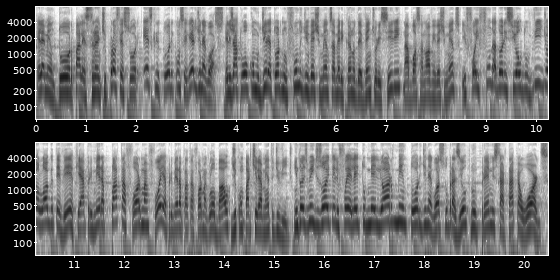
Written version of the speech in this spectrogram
Ele é mentor, palestrante, professor, escritor e conselheiro de negócios. Ele já atuou como diretor no fundo de investimentos americano The Venture City, na Bossa Nova Investimentos, e foi fundador e CEO do Videolog TV, que é a primeira plataforma, foi a primeira plataforma global de compartilhamento de vídeo. Em 2018, ele foi eleito o melhor mentor de negócios do Brasil no Prêmio Startup Awards.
